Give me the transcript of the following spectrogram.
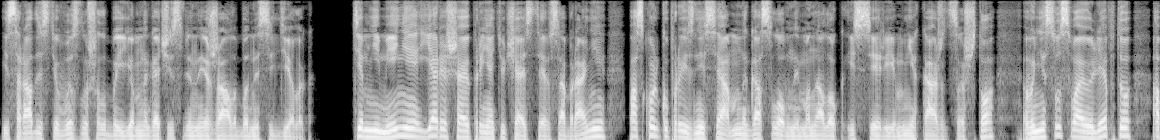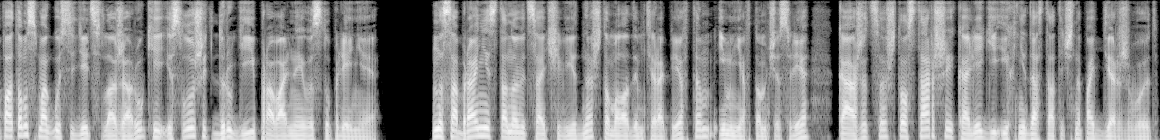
и с радостью выслушал бы ее многочисленные жалобы на сиделок. Тем не менее, я решаю принять участие в собрании, поскольку, произнеся многословный монолог из серии «Мне кажется, что», внесу свою лепту, а потом смогу сидеть сложа руки и слушать другие провальные выступления. На собрании становится очевидно, что молодым терапевтам, и мне в том числе, кажется, что старшие коллеги их недостаточно поддерживают.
